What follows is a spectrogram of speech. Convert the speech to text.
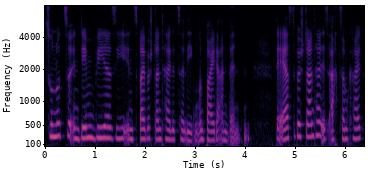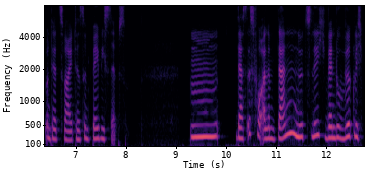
zunutze, indem wir sie in zwei Bestandteile zerlegen und beide anwenden. Der erste Bestandteil ist Achtsamkeit und der zweite sind Baby Steps. Mm, das ist vor allem dann nützlich, wenn du wirklich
